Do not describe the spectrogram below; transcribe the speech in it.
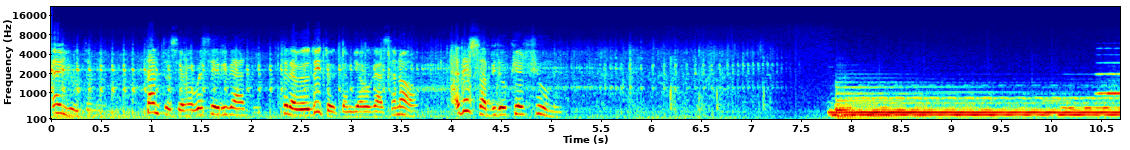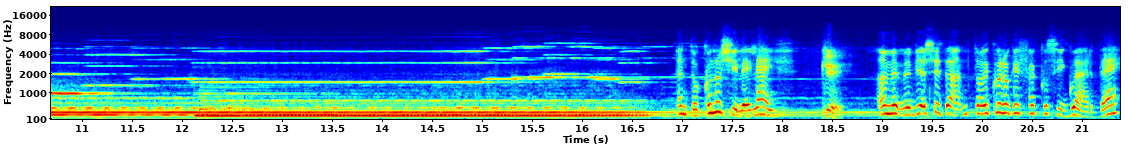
Aiutami. Tanto siamo quasi arrivati. Te l'avevo detto che cambiavo casa, no? Adesso abito qui al fiume. Anto, conosci lei life? Che? A me mi piace tanto, è quello che fa così, guarda, eh.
